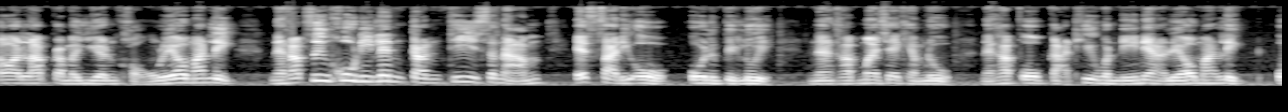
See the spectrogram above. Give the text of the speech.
ต้อนรับการมาเยือนของเรอัลมาดริดนะครับซึ่งคู่นี้เล่นกันที่สนามเอสซาดิโอโอลิมปิกลุย นะครับไม่ใช่แคมนูนะครับโอกาสที่วันนี้เนี่ยเรอัลมาดริดโอ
